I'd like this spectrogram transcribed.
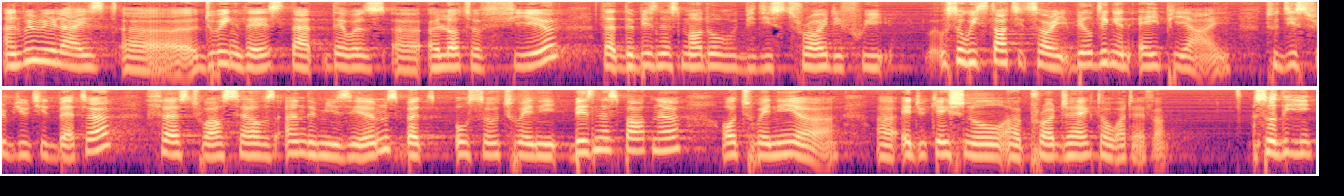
And we realized uh, doing this that there was uh, a lot of fear that the business model would be destroyed if we so we started, sorry, building an API to distribute it better, first to ourselves and the museums, but also to any business partner or to any uh, uh, educational uh, project or whatever. So the,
